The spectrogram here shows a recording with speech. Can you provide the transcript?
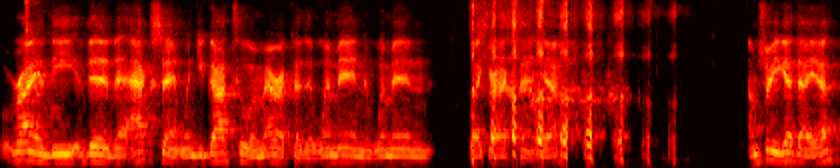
Ryan, the, the the accent when you got to America, the women women like your accent, yeah. I'm sure you get that, yeah.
